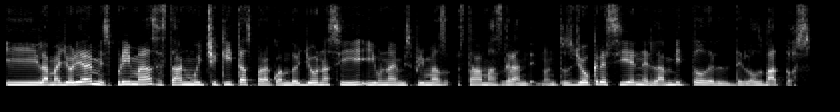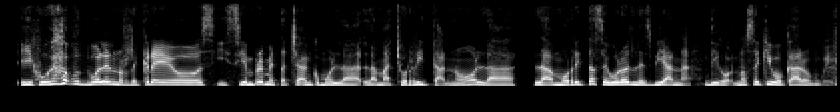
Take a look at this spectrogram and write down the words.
Y la mayoría de mis primas estaban muy chiquitas para cuando yo nací y una de mis primas estaba más grande, ¿no? Entonces yo crecí en el ámbito de los vatos. Y jugaba fútbol en los recreos y siempre me tachaban como la, la machorrita, ¿no? La, la morrita seguro es lesbiana. Digo, no se equivocaron, güey.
